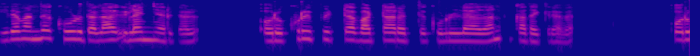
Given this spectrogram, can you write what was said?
இதை வந்து கூடுதலாக இளைஞர்கள் ஒரு குறிப்பிட்ட வட்டாரத்துக்குள்ளே தான் கதைக்கிறவ. ஒரு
